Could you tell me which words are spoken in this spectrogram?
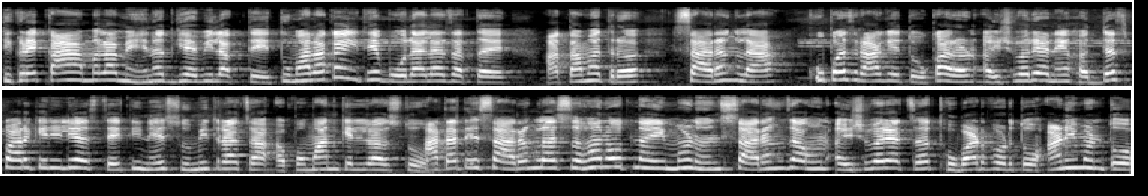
तिकडे काय आम्हाला मेहनत घ्यावी लागते? तुम्हाला काय इथे बोलायला जात आहे आता मात्र सारंगला खूपच राग येतो कारण ऐश्वर्याने हद्दच पार केलेली असते. तिने सुमित्राचा अपमान केलेला असतो. आता ते सारंगला सहन होत नाही म्हणून सारंग जाऊन ऐश्वर्याचं थोबाड फोडतो आणि म्हणतो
